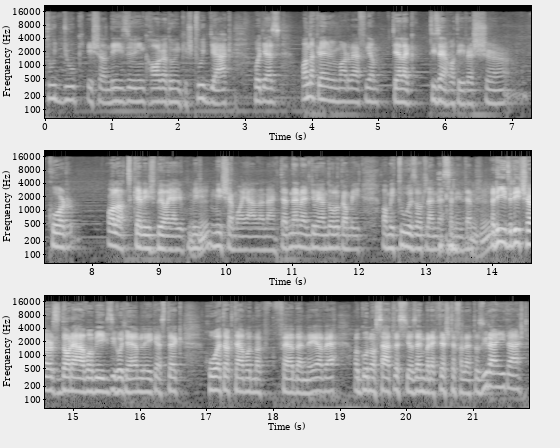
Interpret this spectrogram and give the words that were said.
tudjuk, és a nézőink, hallgatóink is tudják, hogy ez annak ellenére Marvel film tényleg 16 éves kor alatt kevésbé ajánljuk, mi, uh-huh. mi sem ajánlanánk. Tehát nem egy olyan dolog, ami, ami túlzott lenne szerintem. Uh-huh. Reed Richards darálva végzi, hogyha emlékeztek, holtak támadnak fel benne élve, a gonosz átveszi az emberek teste felett az irányítást,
